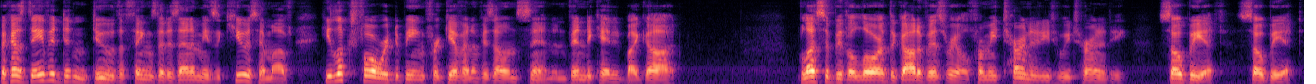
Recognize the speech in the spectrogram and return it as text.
Because David didn't do the things that his enemies accuse him of, he looks forward to being forgiven of his own sin and vindicated by God. Blessed be the Lord, the God of Israel, from eternity to eternity. So be it, so be it.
